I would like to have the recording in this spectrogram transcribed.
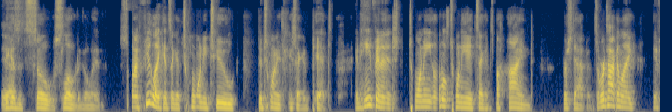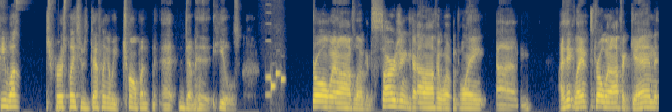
Yeah. because it's so slow to go in. So I feel like it's like a 22 to 23 second pit. And he finished 20, almost 28 seconds behind Verstappen. So we're talking like if he wasn't first place, he was definitely going to be chomping at them heels. Stroll went off. Logan Sargent got off at one point. Um, I think Lance Stroll went off again,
